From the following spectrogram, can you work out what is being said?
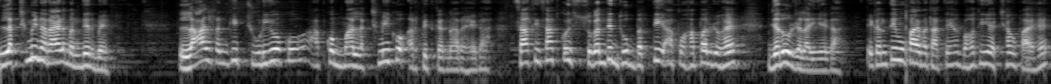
लक्ष्मी नारायण मंदिर में लाल रंग की चूड़ियों को आपको माँ लक्ष्मी को अर्पित करना रहेगा। साथ ही साथ कोई सुगंधित धूप बत्ती आप वहाँ पर जो है, ज़रूर जलाइएगा। एक अंतिम उपाय बताते हैं बहुत ही अच्छा उपाय है।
